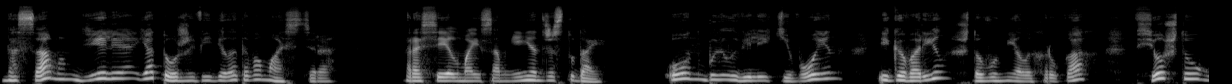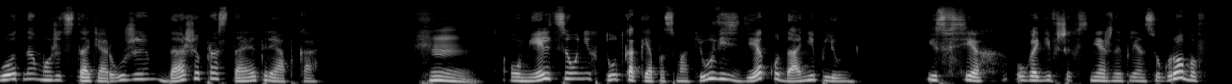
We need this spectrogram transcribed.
На самом деле, я тоже видел этого мастера. Рассеял мои сомнения Джастудай. Он был великий воин и говорил, что в умелых руках все, что угодно может стать оружием, даже простая тряпка. Хм, умельцы у них тут, как я посмотрю, везде, куда ни плюнь. Из всех угодивших в снежный плен сугробов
